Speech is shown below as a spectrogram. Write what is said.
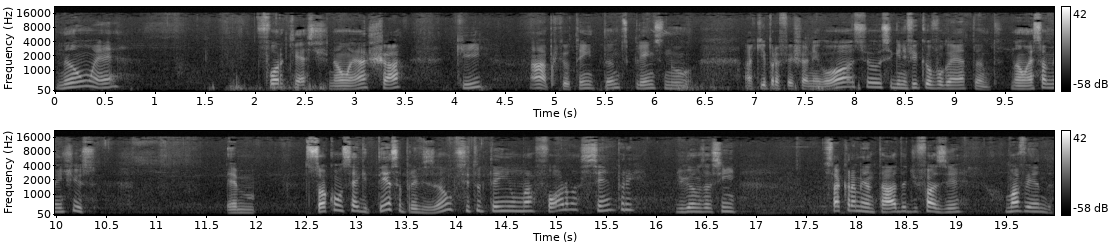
não é forecast, não é achar que, ah, porque eu tenho tantos clientes no, aqui para fechar negócio, significa que eu vou ganhar tanto. Não é somente isso. É, só consegue ter essa previsão se tu tem uma forma sempre, digamos assim, sacramentada de fazer uma venda,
